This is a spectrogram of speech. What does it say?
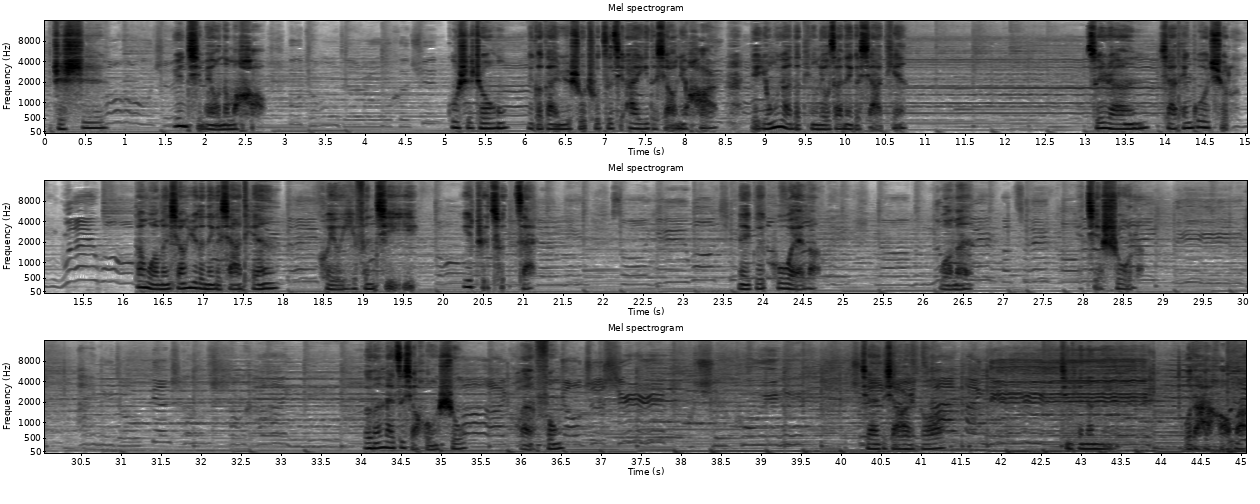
只是运气没有那么好。故事中那个敢于说出自己爱意的小女孩，也永远的停留在那个夏天。虽然夏天过去了，但我们相遇的那个夏天，会有一份记忆一直存在。玫瑰枯萎了，我们也结束了。本文来自小红书，晚风。亲爱的小耳朵，今天的你过得还好吗？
